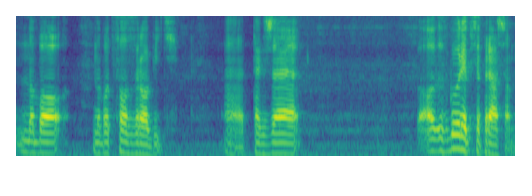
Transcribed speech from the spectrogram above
no bo, no bo co zrobić? E, także o, z góry przepraszam.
